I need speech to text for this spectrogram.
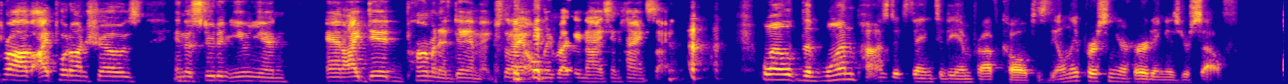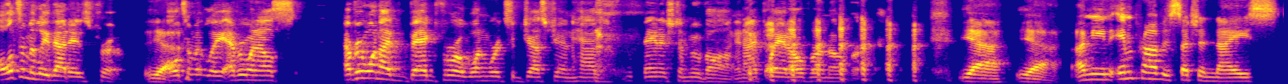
improv, I put on shows in the student union and I did permanent damage that I only recognize in hindsight. Well, the one positive thing to the improv cult is the only person you're hurting is yourself. Ultimately, that is true. Yeah. Ultimately, everyone else. Everyone I've begged for a one word suggestion has managed to move on, and I play it over and over. yeah, yeah. I mean, improv is such a nice.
